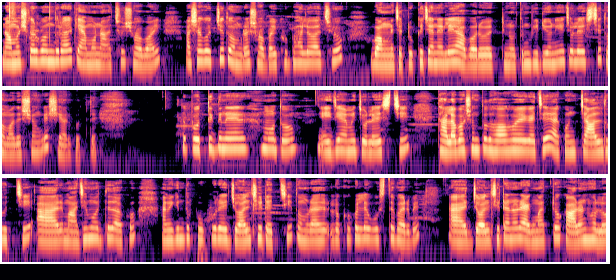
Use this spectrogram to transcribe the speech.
নমস্কার বন্ধুরা, কেমন আছো সবাই? আশা করছি তোমরা সবাই খুব ভালো আছো। বংনেচার টুকি চ্যানেলে আবারও একটি নতুন ভিডিও নিয়ে চলে এসেছি তোমাদের সঙ্গে শেয়ার করতে। তো প্রত্যেক দিনের মতো এই যে আমি চলে এসেছি, থালা বাসন তো ধোয়া হয়ে গেছে, এখন চাল ধুচ্ছি। আর মাঝে মধ্যে দেখো, আমি কিন্তু পুকুরে জল ছিটাচ্ছি, তোমরা লক্ষ্য করলে বুঝতে পারবে। আর জল ছিটানোর একমাত্র কারণ হলো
